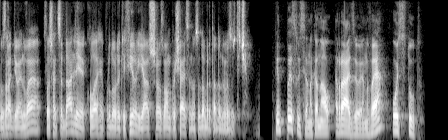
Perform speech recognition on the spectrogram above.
з радіо НВ. Залишайтеся далі. Колеги продовжать ефір. Я ж з вами прощаюся. На все добре та до нових зустрічей. Підписуйся на канал Радіо НВ ось тут.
